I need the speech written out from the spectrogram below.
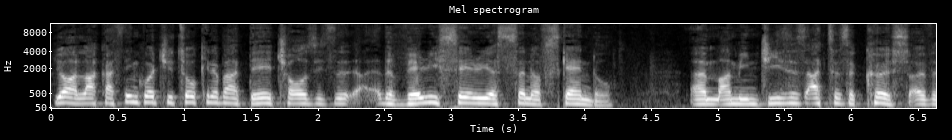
Yeah, like I think what you're talking about there, Charles, is the, the very serious sin of scandal. Um, I mean, Jesus utters a curse over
